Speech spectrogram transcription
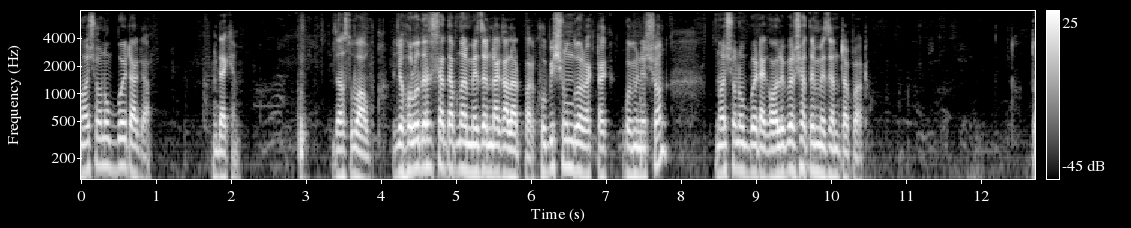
নয়শো নব্বই টাকা। দেখেন জাস্ট ওয়াও যে হলুদের সাথে আপনার মেজেন্টা কালার পার, খুবই সুন্দর একটা কম্বিনেশন নয়শো নব্বই টাকা, অলিভের সাথে মেজেন্টা পার। তো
